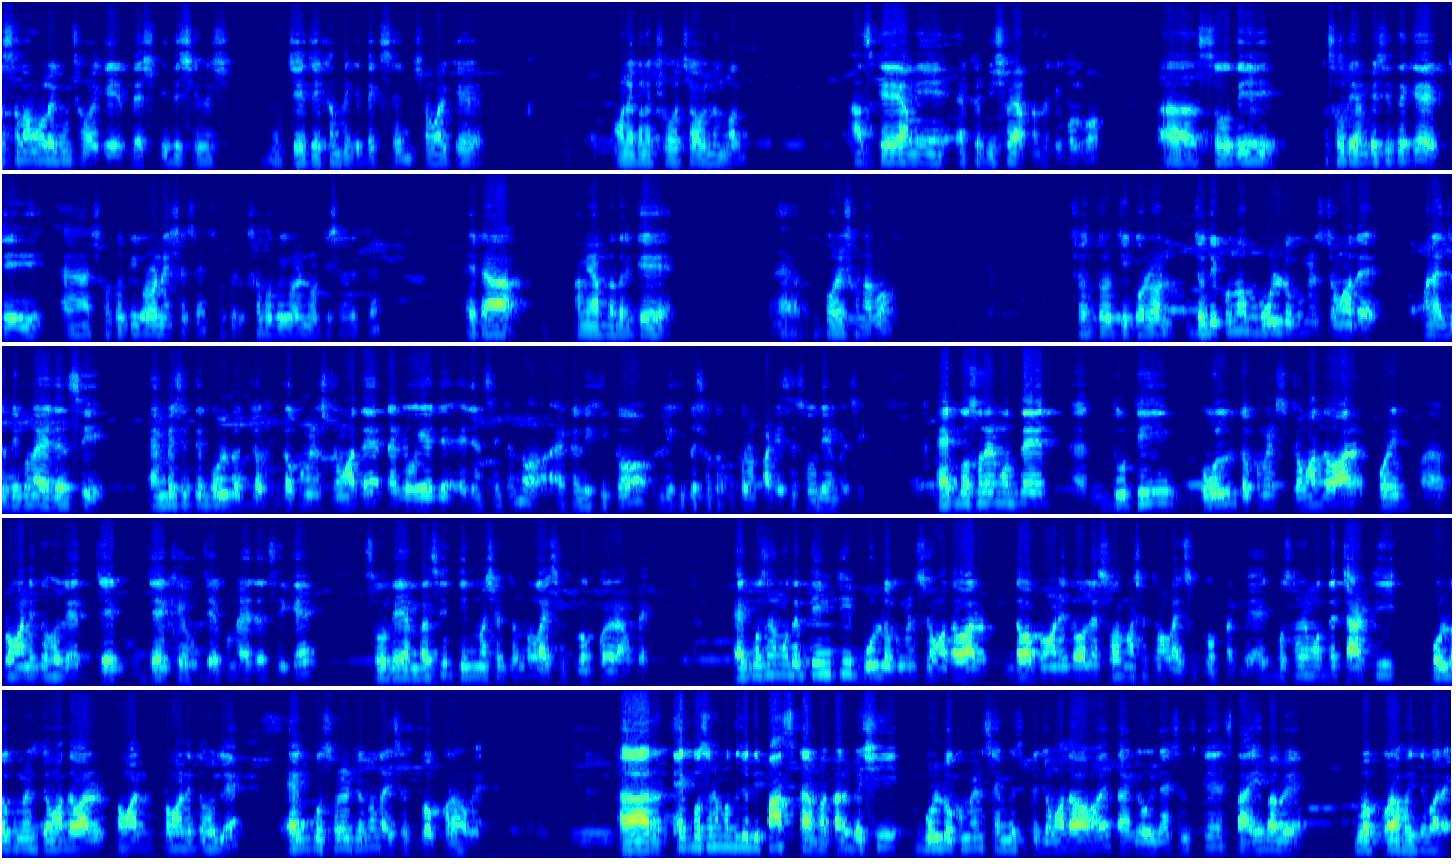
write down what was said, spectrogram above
আসসালামু আলাইকুম সবাইকে, দেশ বিদেশের যে যেখান থেকে দেখছেন সবাইকে অনেক অনেক শুভেচ্ছা, অভিনন্দন। আজকে আমি একটা বিষয় আপনাদেরকে বলব। সৌদি সৌদি এমবেসি থেকে একটি সতর্কীকরণ এসেছে, সতর্ক- সতর্কীকরণ নোটিশ এসেছে। এটা আমি আপনাদেরকে পরে শোনাবো। সতর্কীকরণ, যদি কোনো ভুল ডকুমেন্টস জমা দেয় মানে যদি কোনো এজেন্সি এমবেসিতে ভুল ডকুমেন্টস জমা দেয়, তাহলে ওই এজেন্সির জন্য একটা লিখিত লিখিত সতর্কীকরণ পাঠিয়েছে সৌদি এমবেসি এক বছরের মধ্যে দুটি ভুল ডকুমেন্টস জমা দেওয়ার পরি- প্রমাণিত হলে যে যে কেউ, যে কোনো এজেন্সিকে সৌদি এম্বাসি তিন মাসের জন্য লাইসেন্স ব্লক করে রাখবে। এক বছরের মধ্যে তিনটি ভুল ডকুমেন্টস জমা দেওয়ার, দেওয়া প্রমাণিত হলে ছয় মাসের জন্য লাইসেন্স ব্লক থাকবে। এক বছরের মধ্যে চারটি ভুল ডকুমেন্টস জমা দেওয়ার প্রমাণ, প্রমাণিত হলে এক বছরের জন্য লাইসেন্স ব্লক করা হবে। আর এক বছরের মধ্যে যদি পাঁচটা বা তার বেশি ভুল ডকুমেন্টস এমবিসিতে জমা দেওয়া হয়, তাহলে ওই লাইসেন্সকে স্থায়ীভাবে ব্লক করা হইতে পারে।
